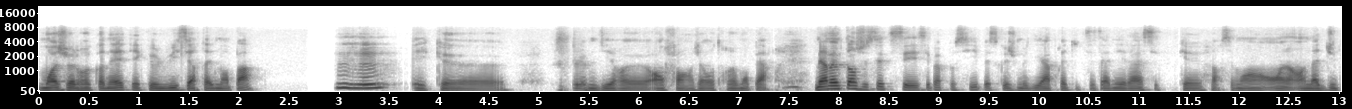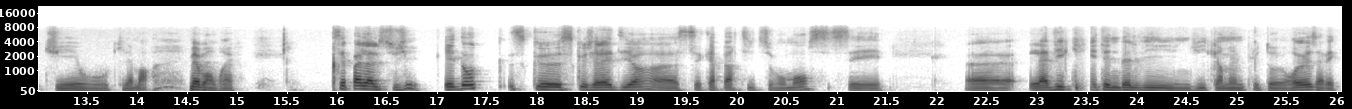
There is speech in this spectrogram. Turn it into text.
moi, je vais le reconnaître et que lui, certainement pas. Mhm. et que je vais me dire euh, enfant, j'ai retrouvé mon père. Mais en même temps, je sais que c'est c'est pas possible parce que je me dis après toutes ces années-là, c'est que forcément on, on a dû le tuer ou qu'il est mort. Mais bon, bref, c'est pas là le sujet. Et donc, ce que ce que j'allais dire, euh, c'est qu'à partir de ce moment, c'est euh, la vie qui était une belle vie, une vie quand même plutôt heureuse avec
